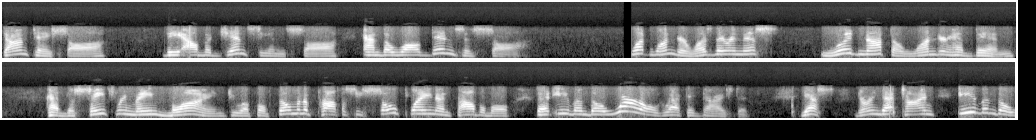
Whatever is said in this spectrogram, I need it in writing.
Dante saw, the Albigensians saw, and the Waldenses saw. What wonder was there in this? Would not the wonder have been had the saints remained blind to a fulfillment of prophecy so plain and palpable that even the world recognized it? Yes, during that time, even the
